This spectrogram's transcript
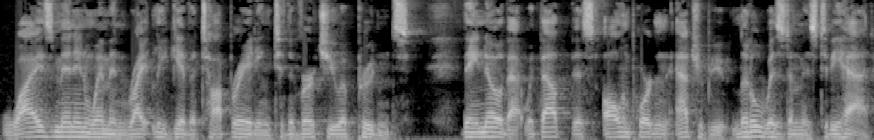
Wise men and women rightly give a top rating to the virtue of prudence. They know that without this all important attribute, little wisdom is to be had.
